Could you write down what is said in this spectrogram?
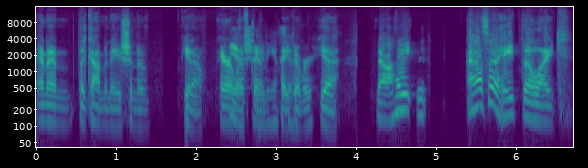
and then the combination of you know airlift and yeah. takeover. Yeah. Now I I also hate the like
